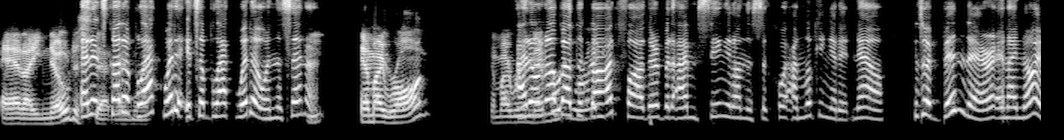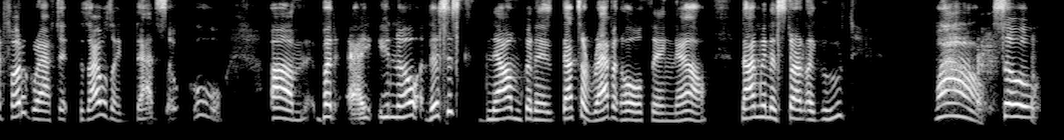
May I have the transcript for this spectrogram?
and I noticed. And it's got a black widow. It's a black widow in the center. Am I wrong? Am I? I don't know about right? The Godfather, but I'm seeing it on the Sequoia. I'm looking at it now because I've been there and I know I photographed it because I was like, "That's so cool." Um, but I, you know, this is now I'm gonna. That's a rabbit hole thing now. Now I'm gonna start like, who? Wow. So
